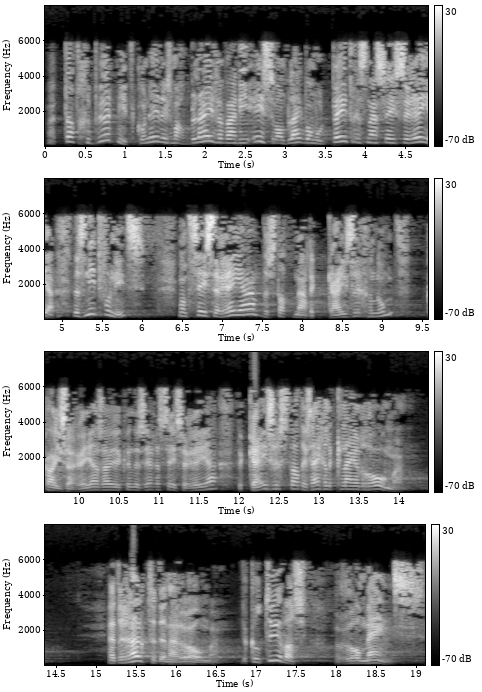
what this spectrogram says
Maar dat gebeurt niet. Cornelius mag blijven waar hij is, want blijkbaar moet Petrus naar Caesarea. Dat is niet voor niets, want Caesarea, de stad naar de keizer genoemd, Caesarea zou je kunnen zeggen, Caesarea, de keizerstad is eigenlijk klein Rome. Het ruikte er naar Rome. De cultuur was Romeins.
